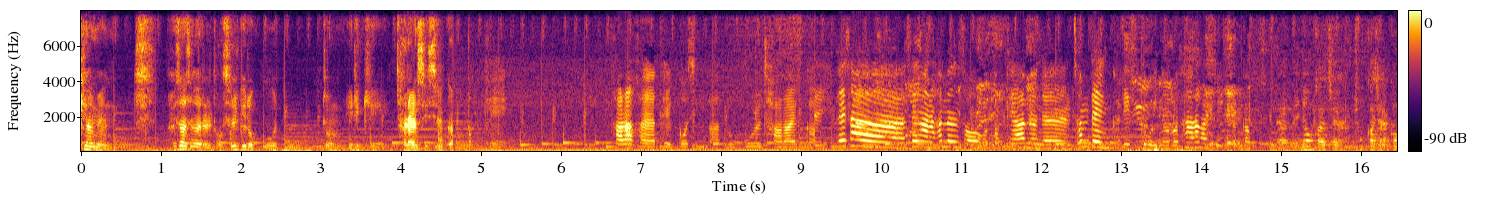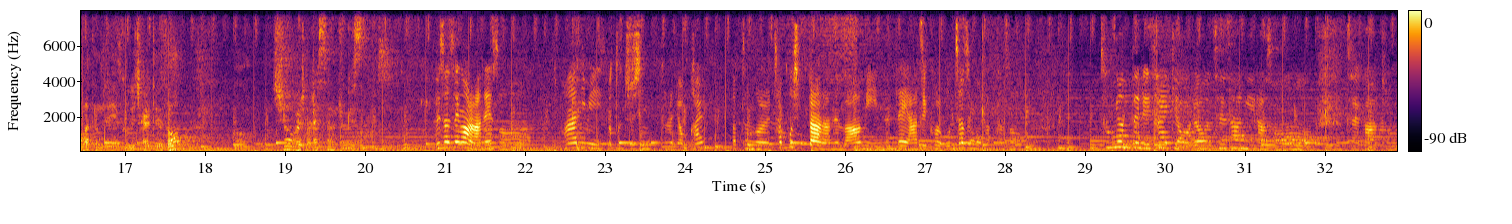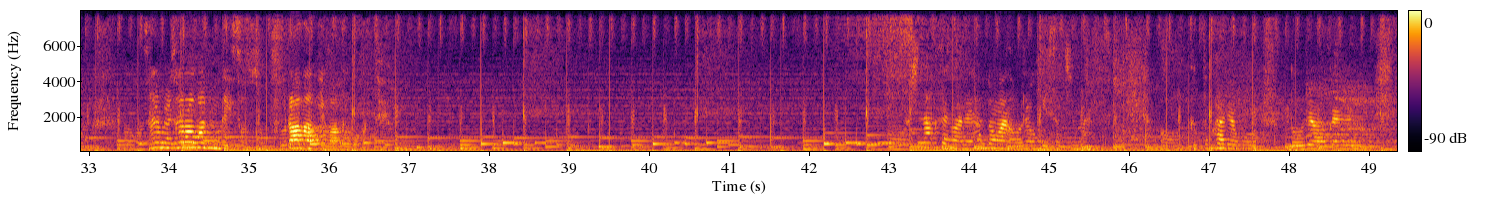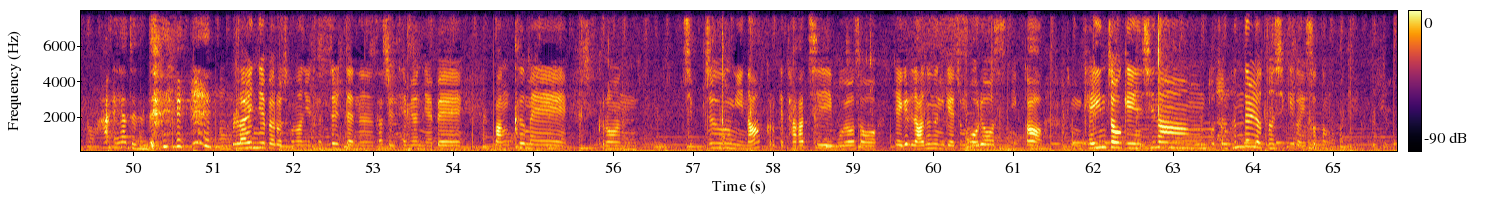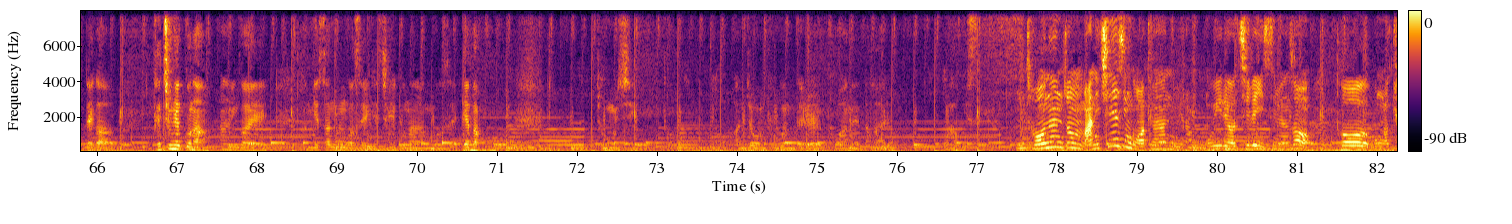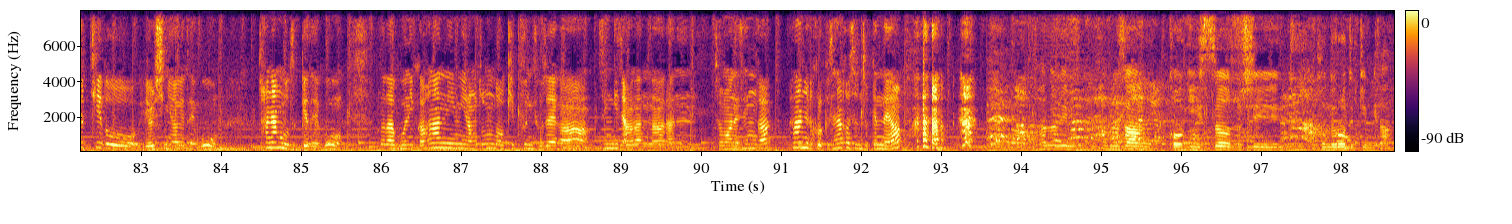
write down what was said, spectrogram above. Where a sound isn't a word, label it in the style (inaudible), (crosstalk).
어떻게 하면 회사 생활을 더 슬기롭고 좀 이렇게 잘할 수 있을까? 어떻게 살아가야 될 것인가 또 뭘 잘할까 회사 생활을 하면서 어떻게 하면은 참된 그리스도인으로 살아갈 수 있을까? 그냥 내년까지 초까지 할 것 같은데 그게 잘 돼서 어, 취업을 잘 했으면 좋겠습니다. 회사 생활 안에서 좀 하나님이 어떤 주신 그런 역할 같은 걸 찾고 싶다라는 마음이 있는데 아직 그걸 못 찾은 것 같아서 청년들이 살기 어려운 세상이라서 제가 좀 어, 삶을 살아가는 데 있어서 좀 불안함이 많은 것 같아요. 어, 신앙생활에 한동안 어려움이 있었지만 어, 극복하려고 노력을 어, 하- 해야 되는데 (laughs) 온라인 예배로 전환이 됐을 때는 사실 대면 예배만큼의 그런 집중 이나 그렇게 다 같이 모여서 얘기를 나누는 게 좀 어려웠으니까 좀 개인적인 신앙도 좀 흔들렸던 시기가 있었던 것 같아요. 내가 대충 했구나 하나님과의 관계 쌓는 것을 대충 했구나라는 것을 깨닫고 조금씩 더 안 좋은 부분들을 보완해 나가려고 하고 있습니다. 음, 저는 좀 많이 친해진 것 같아요 하나님이랑 오히려 집에 있으면서 더 뭔가 큐티도 열심히 하게 되고 찬양도 듣게 되고 그러다 보니까 하나님이랑 좀 더 깊은 교제가 생기지 않았나라는 저만의 생각 하나님도 그렇게 생각하시면 좋겠네요 (laughs) 하나님은 항상 거기 있어 주신 분으로 느낍니다.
